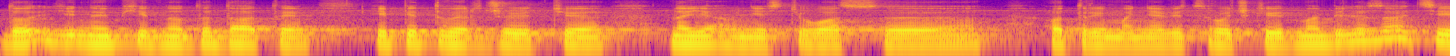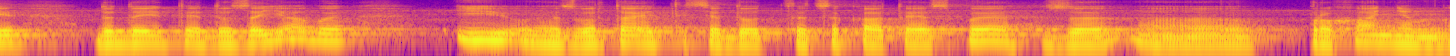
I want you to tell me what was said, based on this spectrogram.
до- необхідно додати і підтверджують е, наявність у вас е, отримання відсрочки від мобілізації, додаєте до заяви і е, звертаєтеся до ТЦК та СП з проханням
